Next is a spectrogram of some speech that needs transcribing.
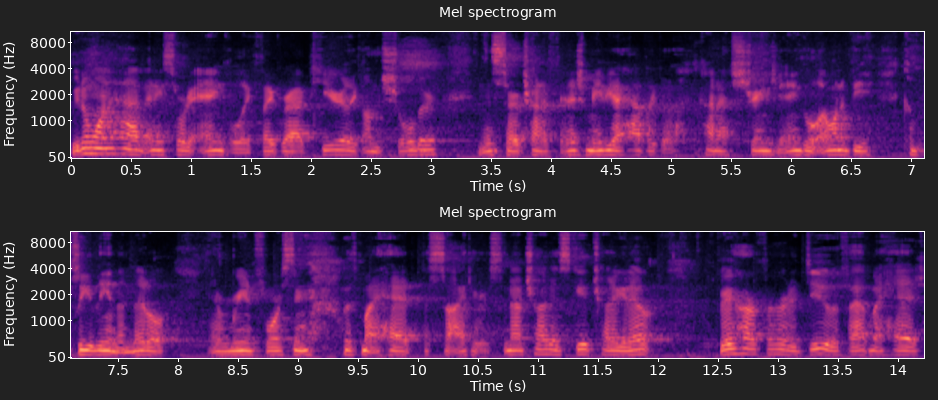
We don't wanna have any sort of angle. Like if I grab here, like on the shoulder, and then start trying to finish, maybe I have like a kind of strange angle. I wanna be completely in the middle and reinforcing with my head beside her. So now try to escape, try to get out very hard for her to do if I have my head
